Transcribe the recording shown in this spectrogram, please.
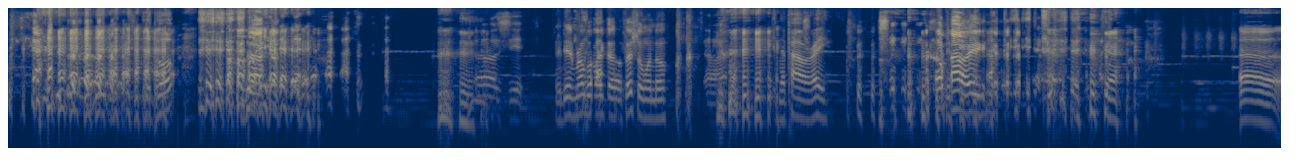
Did it blow up? Oh. Oh shit. It didn't rumble like the official one though. Uh, the Power A. Power eight. Uh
